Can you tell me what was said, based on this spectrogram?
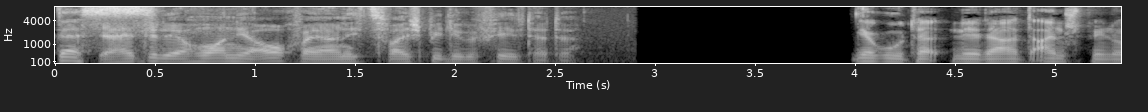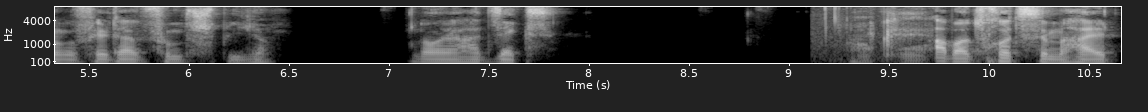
Das, Ja, hätte der Horn ja auch, wenn er nicht zwei Spiele gefehlt hätte. ja gut, nee, der hat ein Spiel nur gefehlt, der hat fünf Spiele. Neuer hat sechs. Okay. Aber trotzdem halt,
